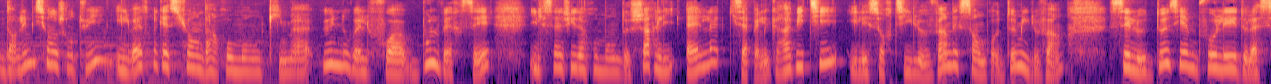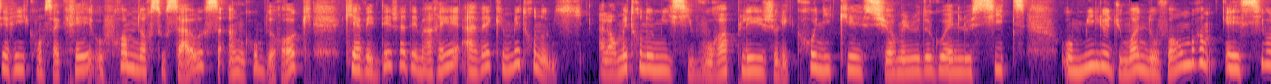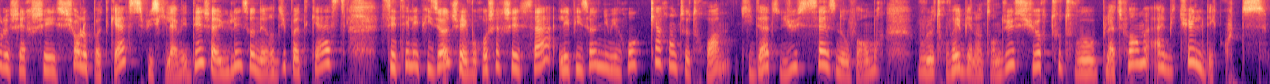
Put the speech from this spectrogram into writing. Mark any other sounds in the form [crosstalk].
Dans l'émission d'aujourd'hui, il va être question d'un roman qui m'a une nouvelle fois bouleversé. Il s'agit d'un roman de Charlie L qui s'appelle Gravity. Il est sorti le 20 décembre 2020. C'est le deuxième volet de la série consacrée au From North to South, un groupe de rock qui avait déjà démarré avec Métronomie. Alors Métronomie, si vous vous rappelez, je l'ai chroniqué sur Milieu de Gwen, le site, au milieu du mois de novembre. Et si vous le cherchez sur le podcast, puisqu'il avait déjà eu les honneurs du podcast, c'était l'épisode je vais vous rechercher ça, l'épisode numéro 43, qui date du 16 novembre. Vous le trouvez bien entendu sur toutes vos plateformes habituelles d'écoute.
